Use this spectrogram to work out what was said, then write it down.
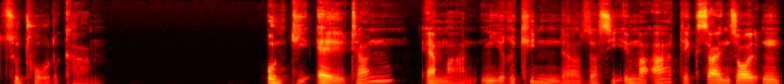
zu Tode kamen. Und die Eltern ermahnten ihre Kinder, dass sie immer artig sein sollten,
